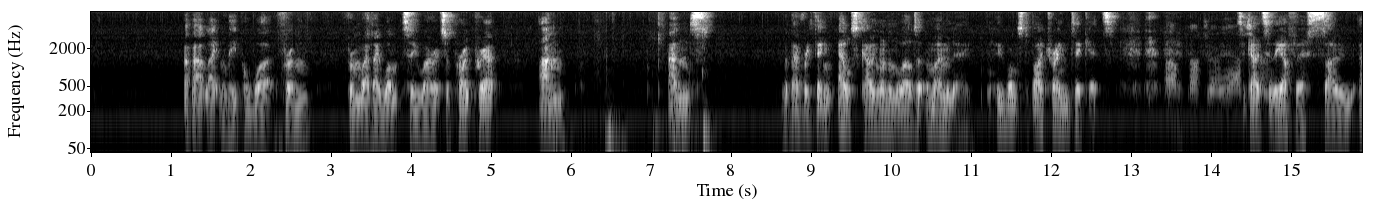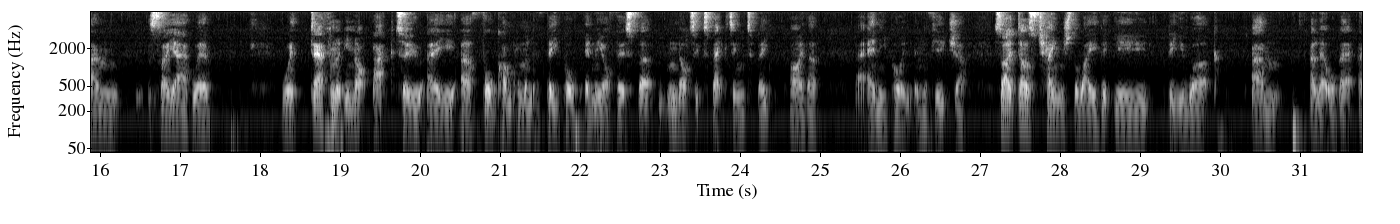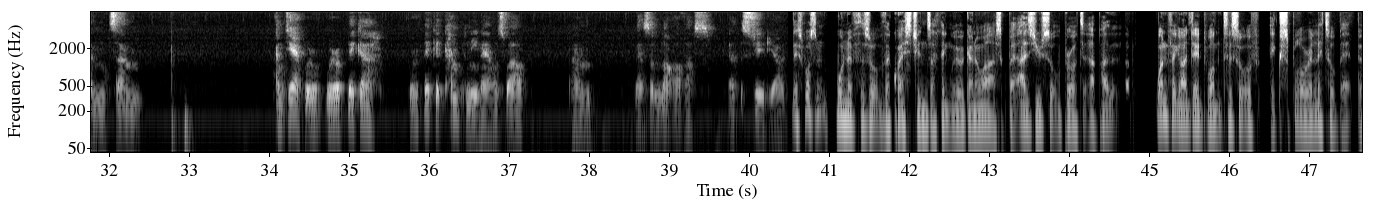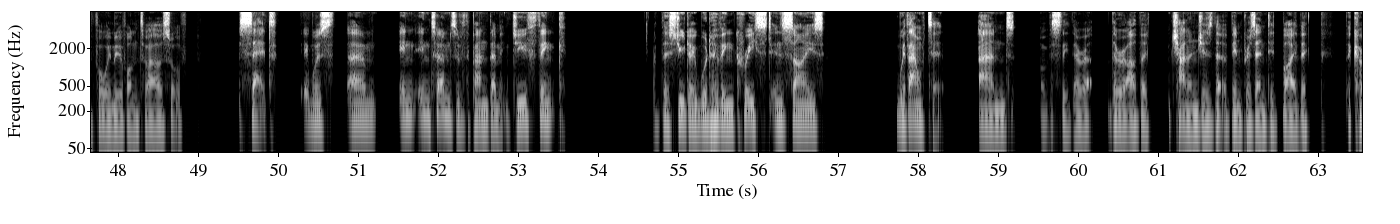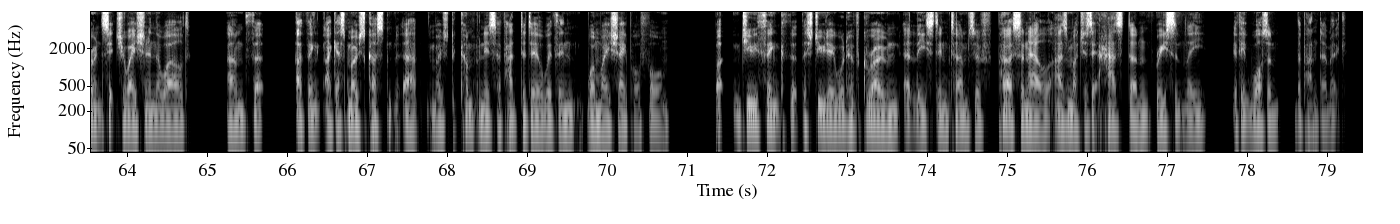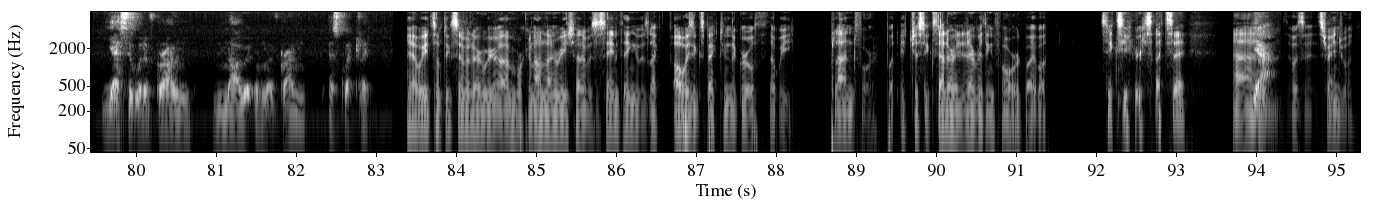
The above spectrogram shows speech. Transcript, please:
about letting people work from from where they want to, where it's appropriate, um, and with everything else going on in the world at the moment, who, who wants to buy train tickets to go to the office? So, um, so yeah, we're we're definitely not back to a, a full complement of people in the office, but not expecting to be either at any point in the future. So it does change the way that you that you work um, a little bit, and um, and yeah, we're we're a bigger we're a bigger company now as well. Um, there's a lot of us at the studio. This wasn't one of the sort of the questions I think we were going to ask, but as you sort of brought it up, I, one thing I did want to sort of explore a little bit before we move on to our sort of set, it was um, in in terms of the pandemic. Do you think the studio would have increased in size without it? And obviously, there are there are other challenges that have been presented by the the current situation in the world um, that I think I guess most custom, uh, most companies have had to deal with in one way, shape, or form. But do you think that the studio would have grown, at least in terms of personnel, as much as it has done recently if it wasn't the pandemic? Yes, it would have grown. No, it wouldn't have grown as quickly. Yeah, we had something similar. We I'm working online retail. It was the same thing. It was like always expecting the growth that we planned for, but it just accelerated everything forward by about six years, I'd say. Um, Yeah. it was a strange one.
